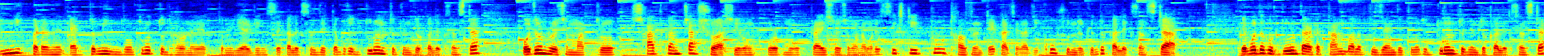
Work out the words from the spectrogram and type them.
ইউনিক প্যাটার্নের একদমই নতুনত্ব ধরনের একদম ইয়াররিংস এর কালেকশন দেখতে পাচ্ছ। দুরন্ত কিন্তু কালেকশনসটা ওজন রয়েছে মাত্র সাত গ্রাম চারশো আশি এবং প্রাইস রয়েছে মোটামুটি সিক্সটি টু থাউজেন্ডের কাছাকাছি। খুব সুন্দর কিন্তু কালেকশনসটা এরপর দেখো দুরন্ত একটা কান বালাপ ডিজাইন দেখতে পাচ্ছ। দুরন্ত কিন্তু কালেকশনসটা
